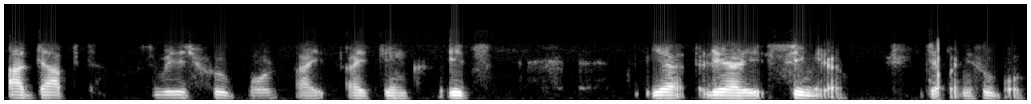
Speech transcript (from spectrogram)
adapt Swedish football. I I think it's yeah really similar. Japanese football.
